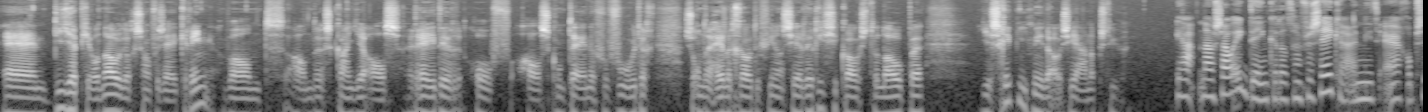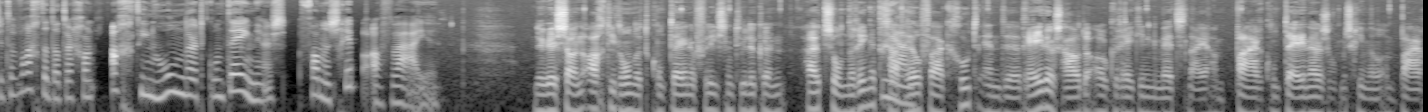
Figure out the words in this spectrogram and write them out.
En die heb je wel nodig, zo'n verzekering. Want anders kan je als reder of als containervervoerder zonder hele grote financiële risico's te lopen je schip niet meer de oceaan opsturen. Ja, nou zou ik denken dat een verzekeraar niet erg op zit te wachten dat er gewoon 1800 containers van een schip afwaaien. Nu is zo'n 1800 containerverlies natuurlijk een uitzondering. Het gaat heel vaak goed en de reders houden ook rekening met nou ja, een paar containers of misschien wel een paar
